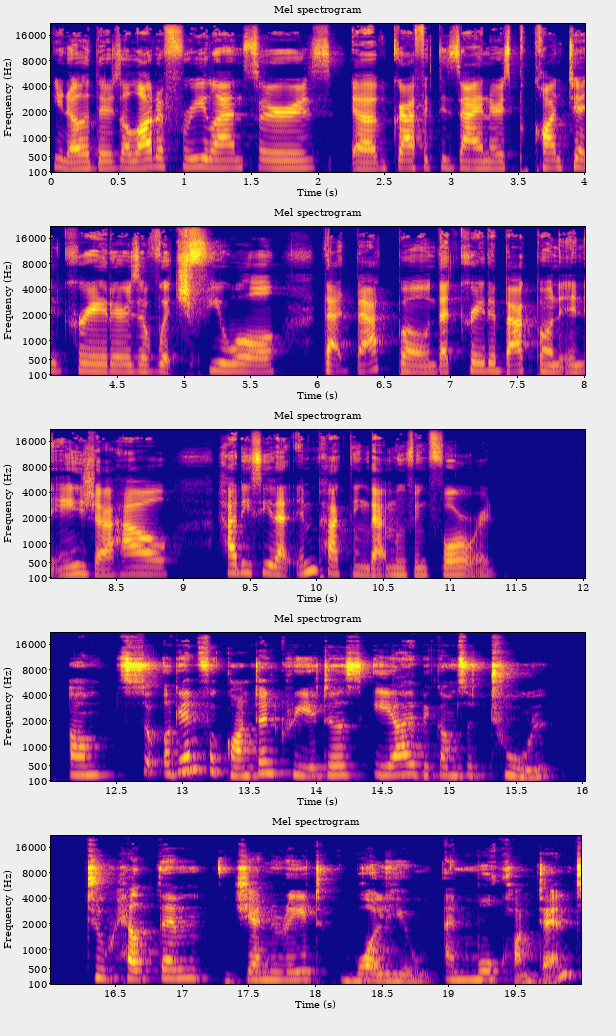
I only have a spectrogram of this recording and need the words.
You know, there's a lot of freelancers, uh, graphic designers, content creators, of which fuel that backbone, that creative backbone in Asia. How how do you see that impacting that moving forward? Um, so again, for content creators, AI becomes a tool to help them generate volume and more content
